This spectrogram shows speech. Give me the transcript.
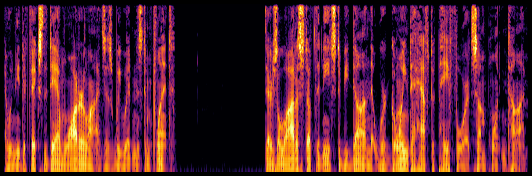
And we need to fix the damn water lines, as we witnessed in Flint. There's a lot of stuff that needs to be done that we're going to have to pay for at some point in time.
